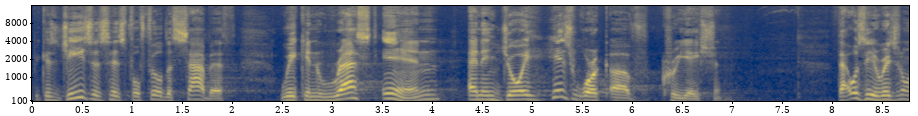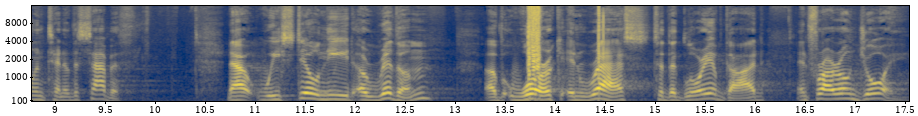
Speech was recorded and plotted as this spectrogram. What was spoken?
Because Jesus has fulfilled the Sabbath, we can rest in and enjoy his work of creation. That was the original intent of the Sabbath. Now, we still need a rhythm of work and rest to the glory of God and for our own joy.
